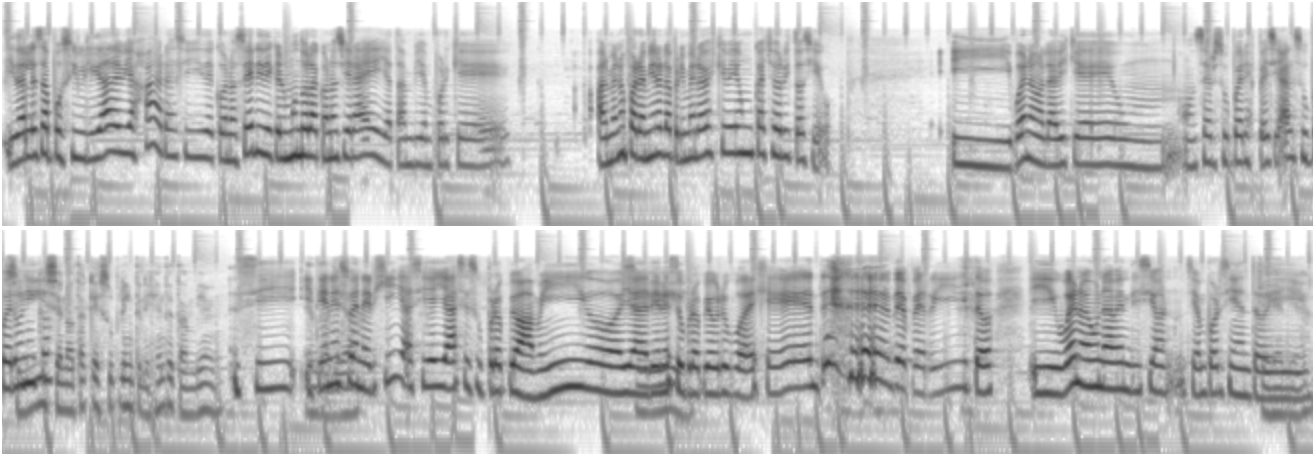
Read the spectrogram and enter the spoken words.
y darle esa posibilidad de viajar, así, de conocer y de que el mundo la conociera a ella también, porque al menos para mí era la primera vez que veía un cachorrito ciego. Y bueno, la vi que es un, un ser súper especial, súper sí, único. se nota que es súper inteligente también. Sí, y En tiene su energía, así ella hace su propio amigo, ella Sí. tiene su propio grupo de gente, de perritos, y bueno, es una bendición, 100%, Qué y, genial.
